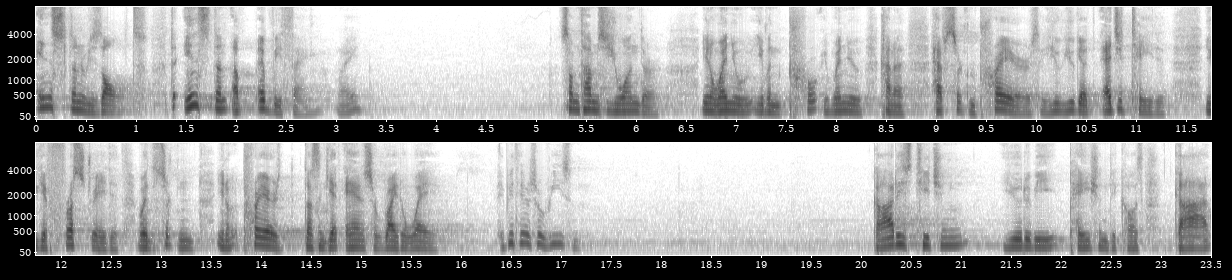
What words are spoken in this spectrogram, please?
instant result, the instant of everything, right? Sometimes you wonder, you know, when you even pro, when you kind of have certain prayers, you, you get agitated, you get frustrated when certain you know prayer doesn't get answered right away. Maybe there's a reason. God is teaching you to be patient because God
